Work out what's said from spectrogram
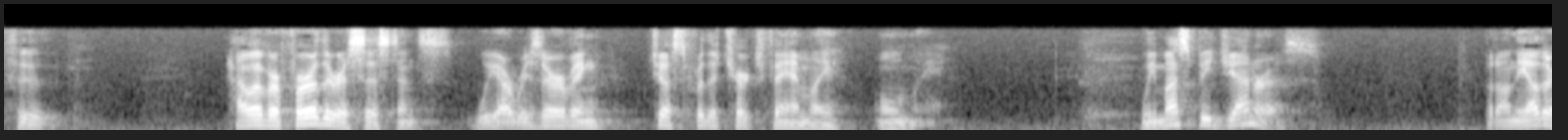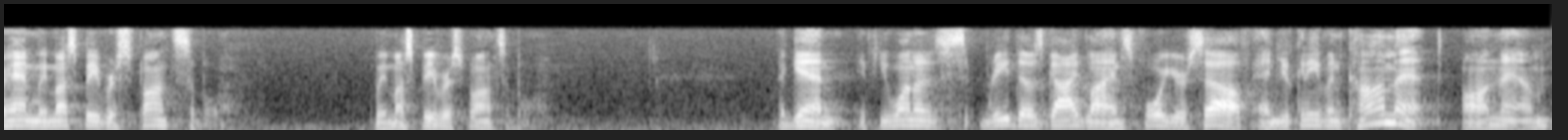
food. However, further assistance we are reserving just for the church family only. We must be generous, but on the other hand, we must be responsible. We must be responsible. Again, if you want to read those guidelines for yourself, and you can even comment on them,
